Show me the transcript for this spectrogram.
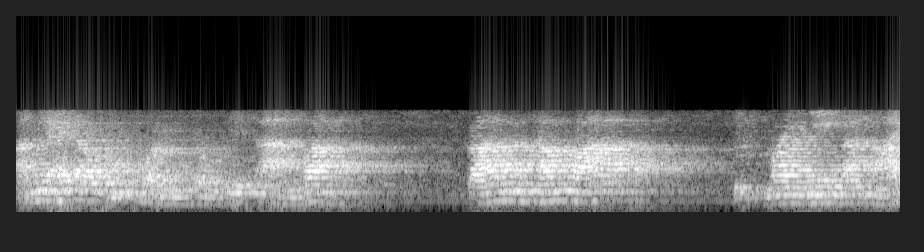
อันนี้ให้เราทุกคนจงคิดอ่านว่า การทำบาปไม่มีการหาย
